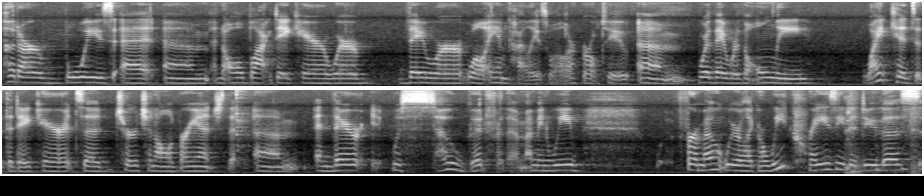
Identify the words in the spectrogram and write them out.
put our boys at um, an all black daycare where they were well, and Kylie as well, our girl too, um, where they were the only white kids at the daycare. It's a church in Olive Branch that, um, and there it was so good for them. I mean, we for a moment we were like, are we crazy to do this?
